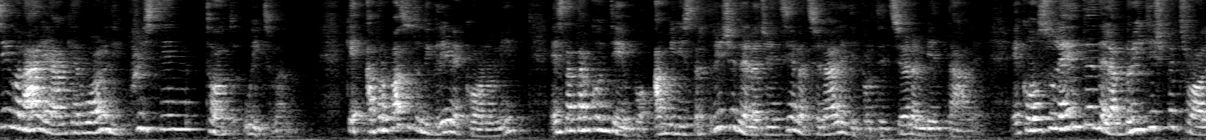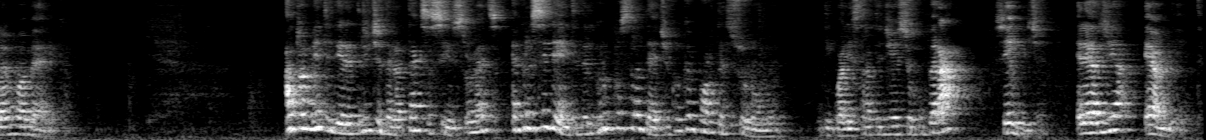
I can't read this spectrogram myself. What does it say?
Singolare anche il ruolo di Christine Todd Whitman, che a proposito di Green Economy è stata al contempo amministratrice dell'Agenzia Nazionale di Protezione Ambientale e consulente della British Petroleum America. Attualmente direttrice della Texas Instruments, è presidente del gruppo strategico che porta il suo nome. Di quali strategie si occuperà? Semplice, energia e ambiente.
